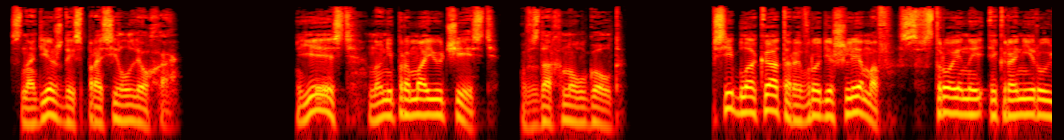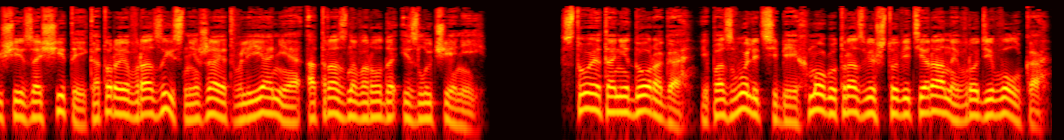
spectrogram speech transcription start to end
— с надеждой спросил Леха. «Есть, но не про мою честь», — вздохнул Голд. Пси-блокаторы вроде шлемов с встроенной экранирующей защитой, которая в разы снижает влияние от разного рода излучений. Стоят они дорого, и позволить себе их могут разве что ветераны вроде «Волка»,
